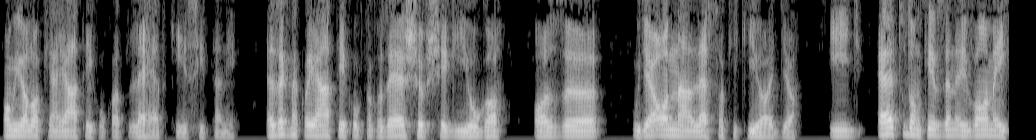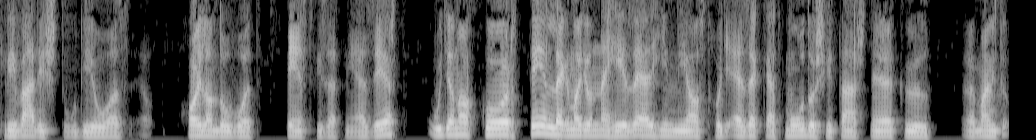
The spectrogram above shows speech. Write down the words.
ami alapján játékokat lehet készíteni. Ezeknek a játékoknak az elsőbségi joga az ugye annál lesz, aki kiadja. Így el tudom képzelni, hogy valamelyik rivális stúdió az hajlandó volt pénzt fizetni ezért, ugyanakkor tényleg nagyon nehéz elhinni azt, hogy ezeket módosítás nélkül, mármint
